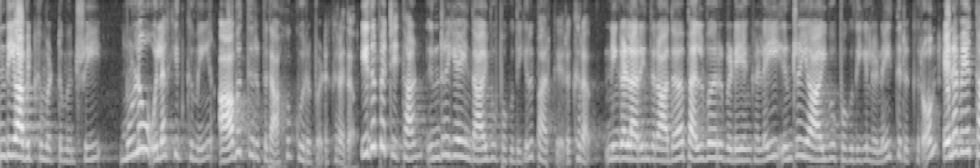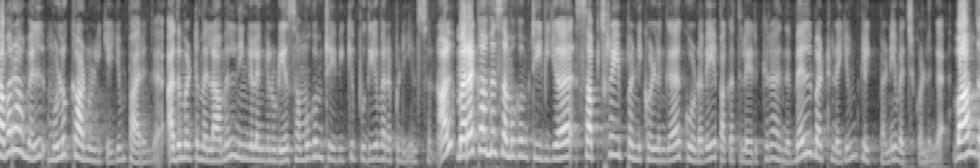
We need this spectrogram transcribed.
இந்தியாவிற்கு மட்டுமின்றி முழு உலகிற்குமே ஆபத்து இருப்பதாக கூறப்படுகிறது. இது பற்றித்தான் இன்றைய இந்த ஆய்வு பகுதியில் பார்க்க இருக்கிறோம். நீங்கள் அறிந்திராத பல்வேறு விடயங்களை இன்றைய ஆய்வு பகுதியில் இணைத்திருக்கிறோம். எனவே தவறாமல் முழு காணொலியையும் பாருங்க. அது மட்டுமல்லாமல் நீங்கள் எங்களுடைய சமூகம் டிவிக்கு புதியவர் அப்படின்னு சொன்னால் மறக்காம சமூகம் டிவியை சப்ஸ்கிரைப் பண்ணிக்கொள்ளுங்க. கூடவே பக்கத்தில் இருக்கிற அந்த பெல் பட்டனையும் கிளிக் பண்ணி வச்சுக்கொள்ளுங்க. வாங்க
